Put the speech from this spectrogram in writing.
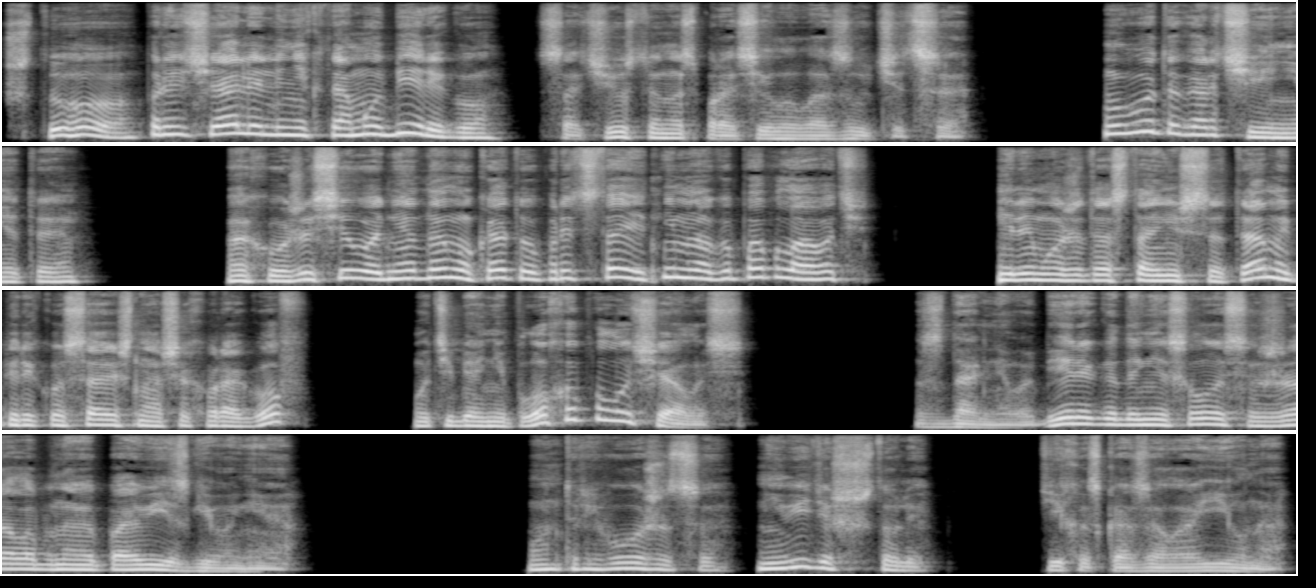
«Что, причалили не к тому берегу?» — сочувственно спросила лазучица. «Вот огорчение-то. Похоже, сегодня одному коту предстоит немного поплавать. Или, может, останешься там и перекусаешь наших врагов? У тебя неплохо получалось?» С дальнего берега донеслось жалобное повизгивание. «Он тревожится. Не видишь, что ли?» — тихо сказала Аюна.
